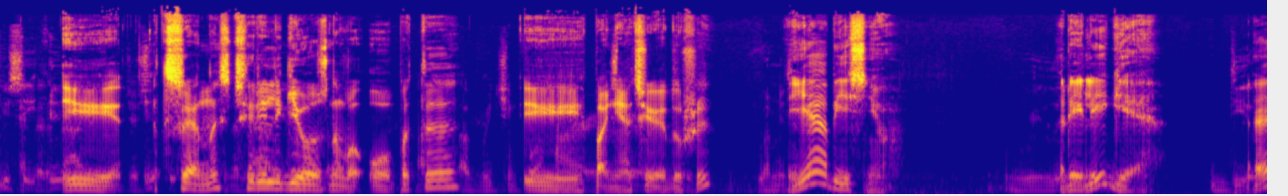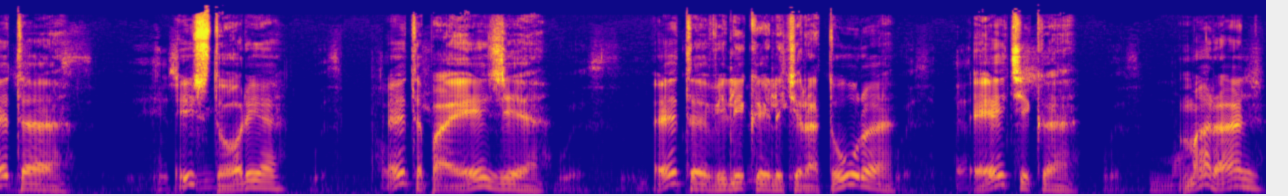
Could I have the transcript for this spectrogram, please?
И ценность религиозного опыта и понятие души? Я объясню. Религия — это история, это поэзия, это великая литература, этика, мораль,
